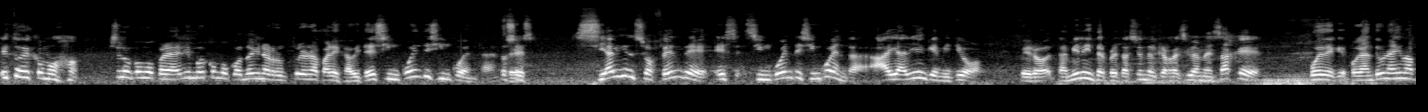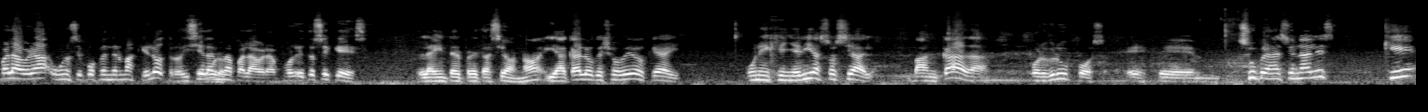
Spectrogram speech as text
esto es como, yo lo pongo paralelismo, es como cuando hay una ruptura en una pareja, ¿viste? Es 50 y 50. Entonces, si alguien se ofende, es 50 y 50. Hay alguien que emitió, pero también la interpretación del que recibe el mensaje puede que, porque ante una misma palabra uno se puede ofender más que el otro, y si es la misma palabra, por- entonces ¿qué es? La interpretación, ¿no? Y acá lo que yo veo es que hay una ingeniería social bancada por grupos este, supranacionales que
